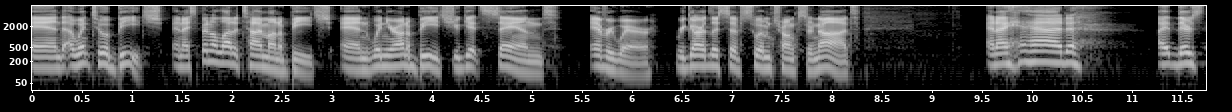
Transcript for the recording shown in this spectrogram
and I went to a beach, and I spent a lot of time on a beach. And when you're on a beach, you get sand everywhere, regardless of swim trunks or not. And I had, I, there's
